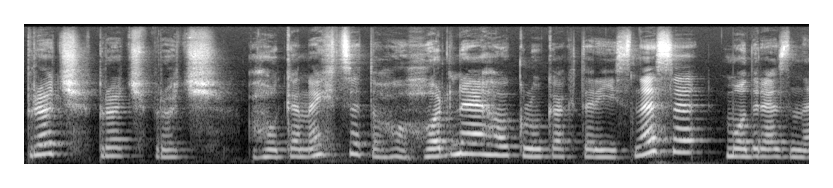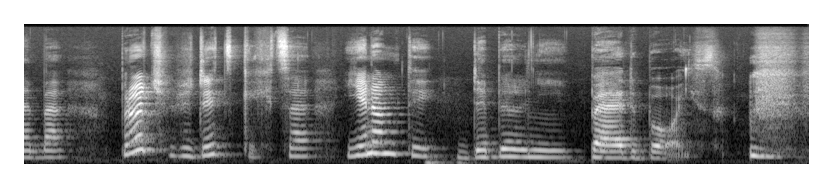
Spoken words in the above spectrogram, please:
Proč, proč, proč holka nechce toho hodného kluka, který snese modré z nebe? Proč vždycky chce jenom ty debilní? Bad boys.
